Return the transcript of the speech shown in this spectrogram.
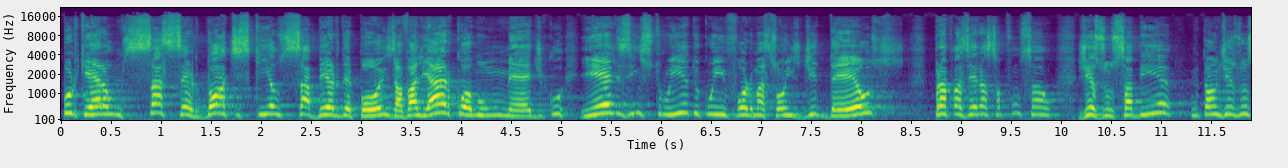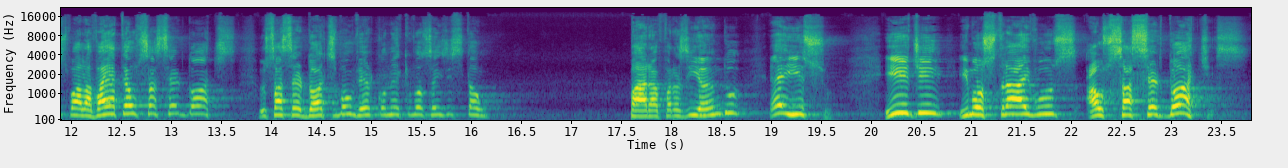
porque eram sacerdotes que iam saber depois, avaliar como um médico, e eles instruídos com informações de Deus para fazer essa função. Jesus sabia, então Jesus fala: vai até os sacerdotes. Os sacerdotes vão ver como é que vocês estão. Parafraseando, é isso. Ide e mostrai-vos aos sacerdotes.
